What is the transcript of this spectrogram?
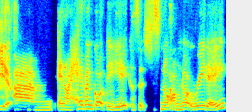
Yeah. Um and i haven't got there yet because it's just not i'm not ready.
